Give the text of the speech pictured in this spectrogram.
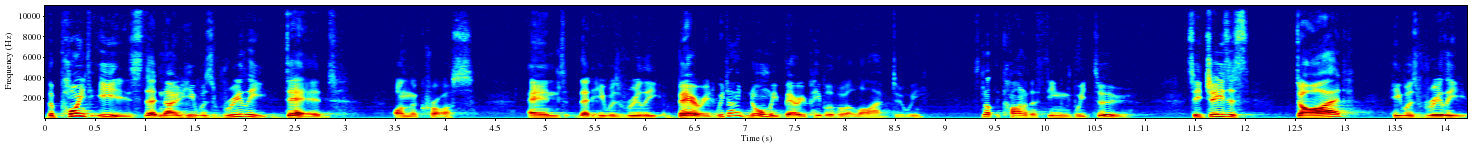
the point is that no, he was really dead on the cross and that he was really buried. We don't normally bury people who are alive, do we? It's not the kind of the thing we do. See, Jesus died, he was really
